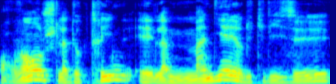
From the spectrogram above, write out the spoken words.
En revanche, la doctrine est la manière d'utiliser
